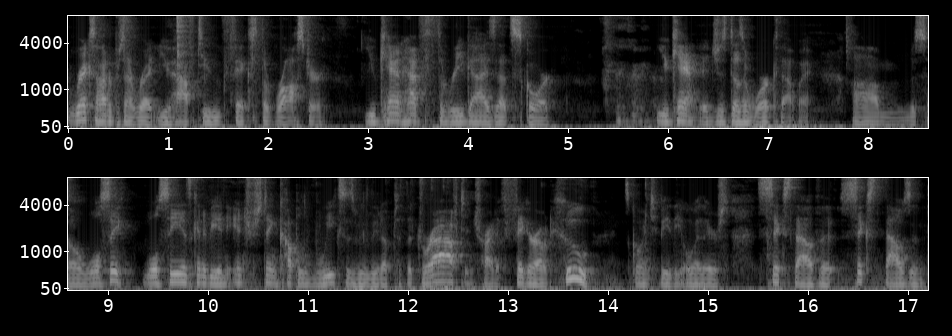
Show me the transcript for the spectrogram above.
Rick's 100% right. You have to fix the roster. You can't have three guys that score. You can't. It just doesn't work that way. Um, so we'll see. We'll see. It's going to be an interesting couple of weeks as we lead up to the draft and try to figure out who is going to be the Oilers' 6,000th 6,000th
